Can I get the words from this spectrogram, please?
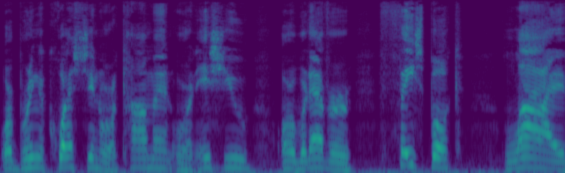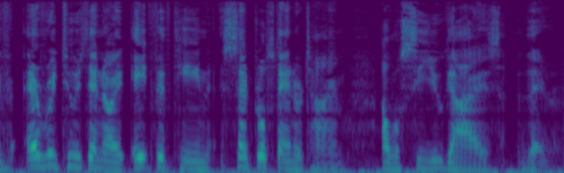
or bring a question or a comment or an issue or whatever. Facebook live every Tuesday night, 8:15 Central Standard Time. I will see you guys there.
